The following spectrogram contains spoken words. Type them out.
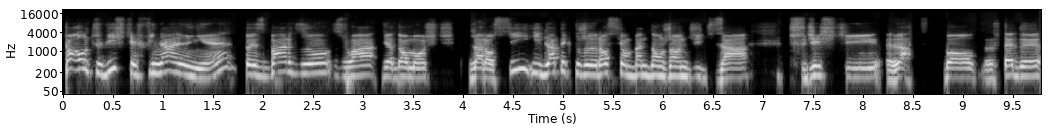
to oczywiście finalnie to jest bardzo zła wiadomość dla Rosji i dla tych, którzy Rosją będą rządzić za 30 lat bo wtedy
